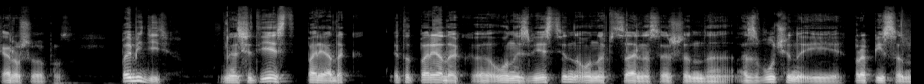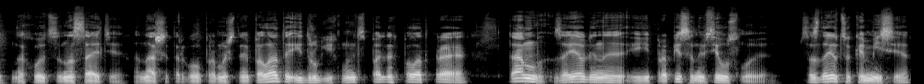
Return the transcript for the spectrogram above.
Хороший вопрос. Победить. Значит, есть порядок. Этот порядок, э, он известен, он официально совершенно озвучен и прописан, находится на сайте нашей торгово-промышленной палаты и других муниципальных палат края. Там заявлены и прописаны все условия. Создается комиссия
